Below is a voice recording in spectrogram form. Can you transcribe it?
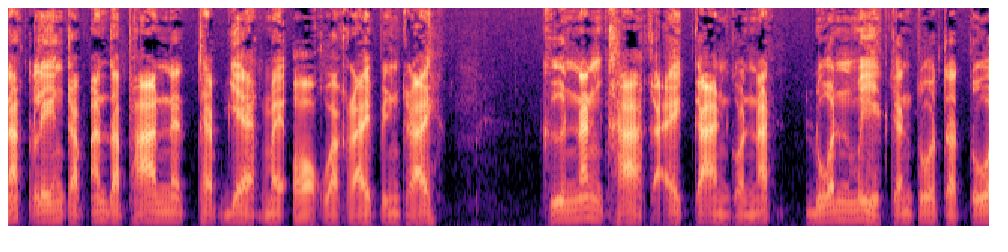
นักเลงกับอันตพานเนี่ยแทบแยกไม่ออกว่าใครเป็นใคร คืนนั่นข้ากับไอ้การก็นัด ดวลมีดกันตัวต่อตัว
